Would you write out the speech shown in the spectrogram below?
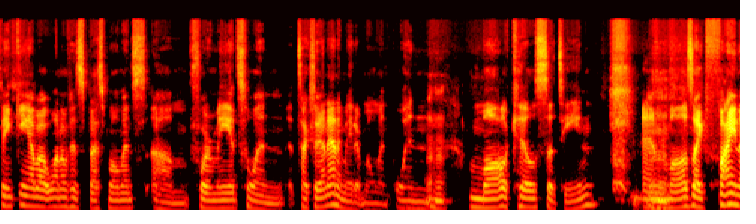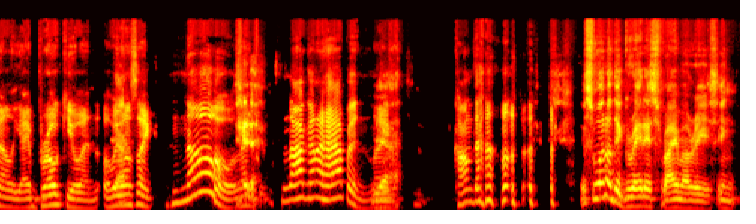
thinking about one of his best moments um for me it's when it's actually an animated moment when Mhm. Maul kills Satine and Mhm. Maul's like finally I broke you and Obi-Wan's like no like it's not gonna happen like Yeah. calm down It's one of the greatest rivalries in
